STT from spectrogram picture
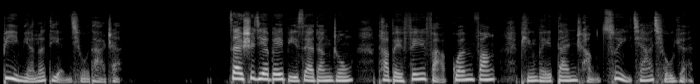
避免了点球大战。在世界杯比赛当中，他被非法官方评为单场最佳球员，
